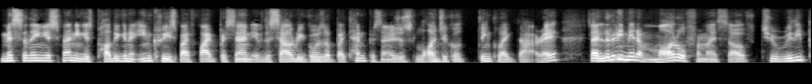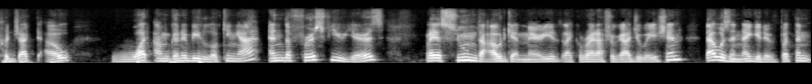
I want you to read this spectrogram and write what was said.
miscellaneous spending is probably going to increase by 5% if the salary goes up by 10% it's just logical to think like that right? So i literally Mhm. made a model for myself to really project out what i'm going to be looking at. And the first few years i assumed that i would get married like right after graduation. That was a negative but then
